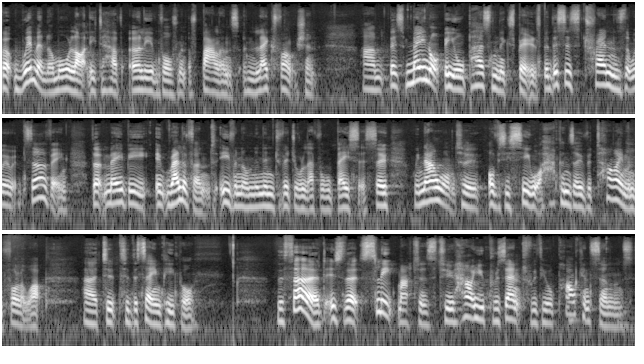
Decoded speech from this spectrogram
but women are more likely to have early involvement of balance and leg function. Um, this may not be your personal experience, but this is trends that we're observing that may be relevant even on an individual level basis. So we now want to obviously see what happens over time and follow up uh, to, to the same people. The third is that sleep matters to how you present with your Parkinson's.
